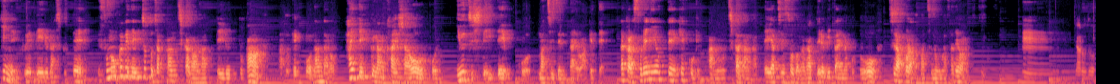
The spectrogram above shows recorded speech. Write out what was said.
近年増えているらしくて、そのおかげでちょっと若干地価が上がっているとか、あと結構なんだろう、ハイテックな会社をこう誘致していて、こう街全体を上げて、だからそれによって結構あの地価が上がって家賃相場が上がってるみたいなことをちらほら街の噂では聞きます。うん、なるほど。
